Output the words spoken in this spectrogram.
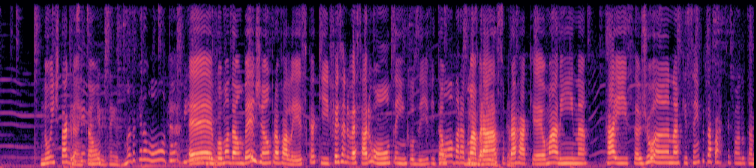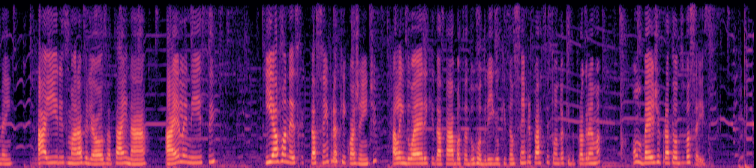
no Instagram. Então, aqueles, né? manda aquele alô, tô ouvindo. É, vou mandar um beijão pra Valesca, que fez aniversário ontem, inclusive. Então, oh, parabéns, um abraço Valesca. pra Raquel, Marina, Raíssa, Joana, que sempre tá participando também. A Iris, maravilhosa, Tainá, a Helenice e a Vanesca, que tá sempre aqui com a gente. Além do Eric, da Tabata, do Rodrigo, que estão sempre participando aqui do programa. Um beijo para todos vocês.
